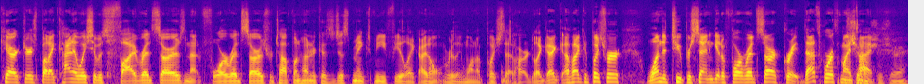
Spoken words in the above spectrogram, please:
characters, but I kind of wish it was five Red Stars and not four Red Stars for top 100 because it just makes me feel like I don't really want to push that hard. Like I, if I could push for one to two percent and get a four Red Star, great. That's worth my Sure, time. sure, sure.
